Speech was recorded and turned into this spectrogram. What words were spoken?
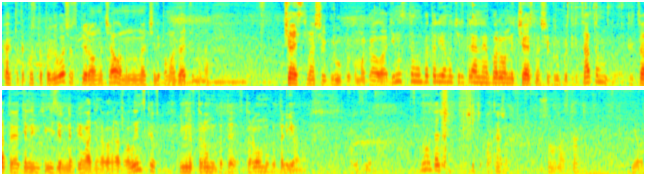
как-то так просто повелось, что с первого начала мы начали помогать именно Часть нашей группы помогала 11-му батальону территориальной обороны, часть нашей группы 30-м, 30-й отдельной механизированной бригады Новоград-Волынской, именно второму, бата- второму батальону разведки. Ну, дальше пишите, покажем, что у нас как сделано.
